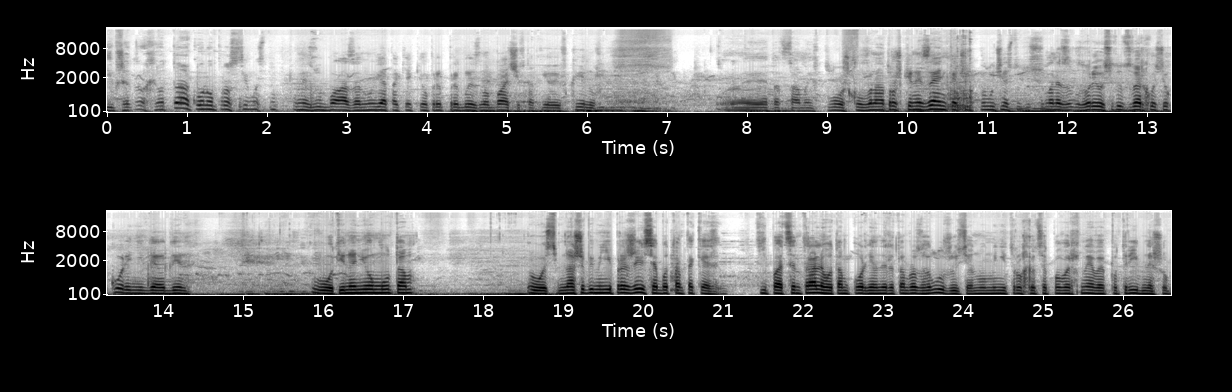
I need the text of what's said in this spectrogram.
ліпше трохи. Отак воно просилось тут внизу база. Ну я так як його при- приблизно бачив, так його і вкинув. Е, Этот самий в плошку. Вона трошки низенька, чуть вийшло. Тут у мене згорів ось тут зверху ось корінь іде один. От, і на ньому там ось, на щоб мені прижився, бо там таке, типа центрального там корня, вони там розгалужуються. Ну мені трохи це поверхневе потрібне, щоб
